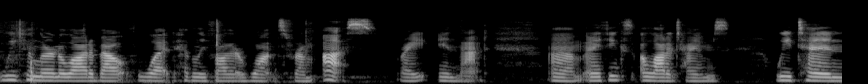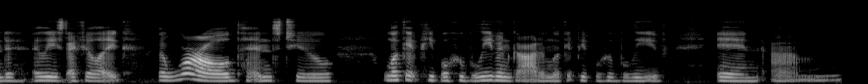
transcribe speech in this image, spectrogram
we can learn a lot about what Heavenly Father wants from us, right? In that. Um, and I think a lot of times we tend, at least I feel like the world tends to look at people who believe in God and look at people who believe in um,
